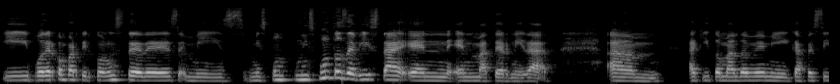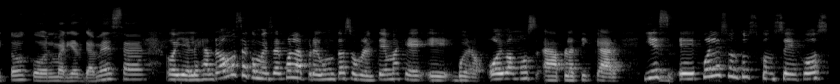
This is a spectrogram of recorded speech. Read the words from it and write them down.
y poder compartir con ustedes mis, mis, puntos de vista en maternidad aquí tomándome mi cafecito con Marías Gamesa. Oye, Alejandro, vamos a comenzar con la pregunta sobre el tema que, eh, bueno, hoy vamos a platicar. Y es, eh, ¿cuáles son tus consejos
